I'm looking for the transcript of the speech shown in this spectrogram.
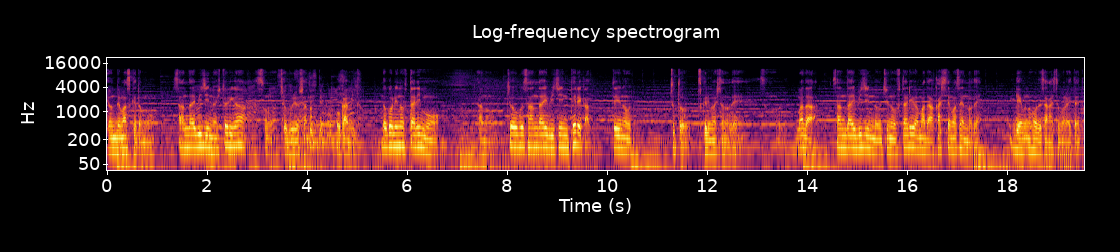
呼んでますけども三大美人の一人がその長部寮舎の女将と。残りの二人もあの長部三大美人テレカっていうのをちょっと作りましたのでまだ三大美人のうちの2人はまだ明かしてませんのでゲームの方で探してもらいたいと。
